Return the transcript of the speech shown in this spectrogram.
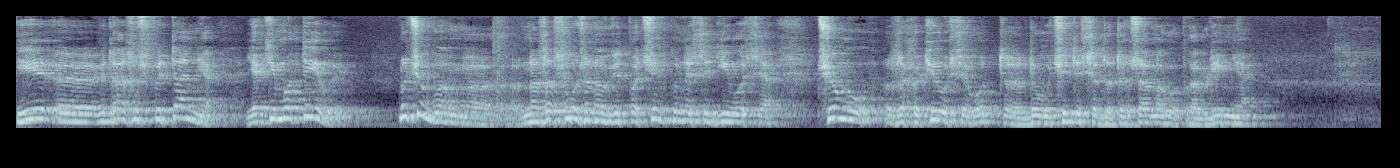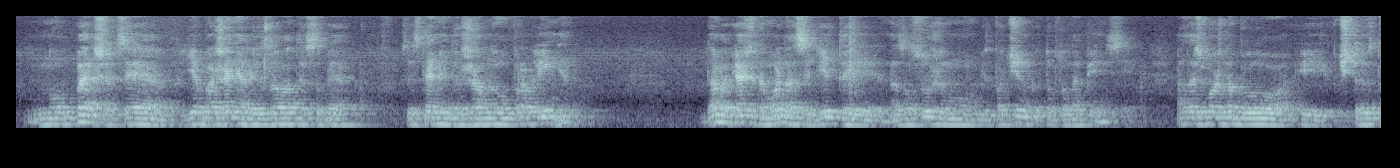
І е, відразу ж питання, які мотиви? Ну, чому вам е, на заслуженому відпочинку не сиділося? Чому захотілося от, е, долучитися до державного управління? Ну, перше, це є бажання реалізувати себе в системі державного управління. Да, ви кажете, можна сидіти на заслуженому відпочинку, тобто на пенсії. Але ж можна було і в 2014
